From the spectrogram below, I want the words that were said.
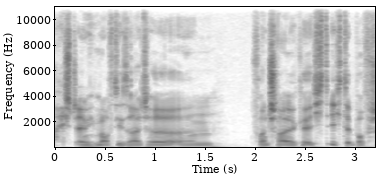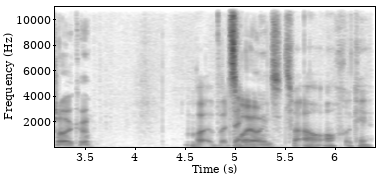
Ah, ich stelle mich mal auf die Seite ähm, von Schalke. Ich, ich tippe auf Schalke. 2-1. Auch, okay.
